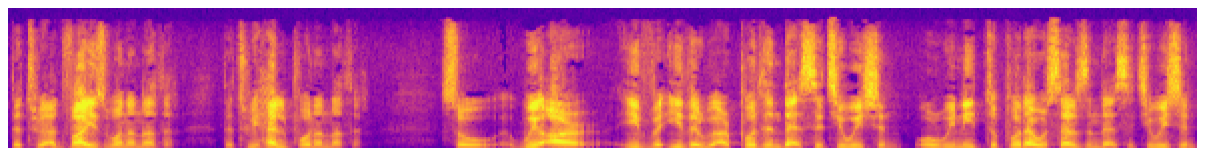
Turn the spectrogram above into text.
that we advise one another, that we help one another. So we are either we are put in that situation or we need to put ourselves in that situation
